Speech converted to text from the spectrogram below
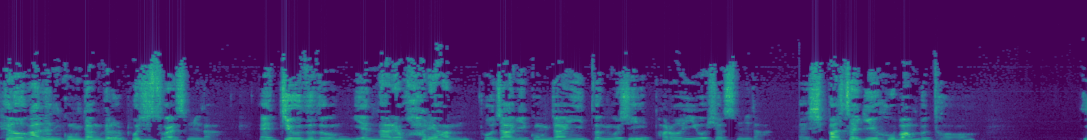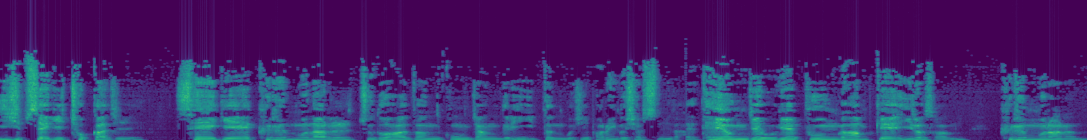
폐허가된 공장들을 보실 수가 있습니다. 엣지우드 등 옛날에 화려한 도자기 공장이 있던 곳이 바로 이곳이었습니다. 18세기 후반부터 20세기 초까지 세계의 그릇 문화를 주도하던 공장들이 있던 곳이 바로 이것이었습니다. 네, 대영 제국의 부흥과 함께 일어선 그릇 문화는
